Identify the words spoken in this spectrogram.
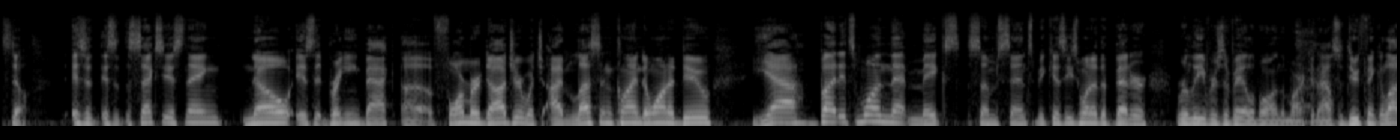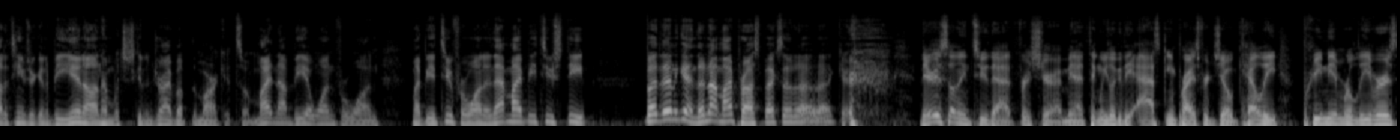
still, is it is it the sexiest thing? No. Is it bringing back a former Dodger, which I'm less inclined to want to do? Yeah, but it's one that makes some sense because he's one of the better relievers available on the market. I also do think a lot of teams are going to be in on him, which is going to drive up the market. So it might not be a one for one, might be a two for one, and that might be too steep. But then again, they're not my prospects. So I don't care. There is something to that for sure. I mean, I think when you look at the asking price for Joe Kelly, premium relievers,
